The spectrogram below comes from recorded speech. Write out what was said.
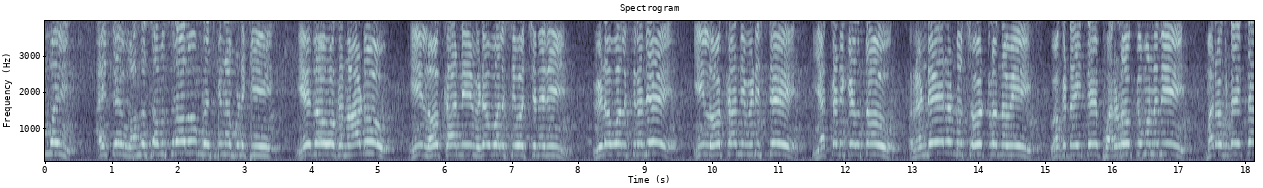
తొంభై అయితే వంద సంవత్సరాలు బ్రతికినప్పటికీ ఏదో ఒక నాడు ఈ లోకాన్ని విడవలసి వచ్చినది. విడవలసినదే ఈ లోకాన్ని విడిస్తే ఎక్కడికి వెళ్తావు? రెండే రెండు చోట్లు ఉన్నవి ఒకటైతే పరలోకం ఉన్నది మరొకటైతే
